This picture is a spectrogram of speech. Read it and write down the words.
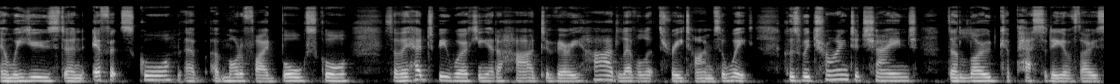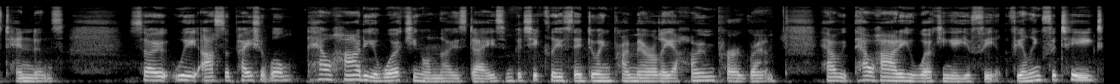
And we used an effort score, a, a modified Borg score. So they had to be working at a hard to very hard level at three times a week because we're trying to change the load capacity of those tendons. So we ask the patient, well, how hard are you working on those days? And particularly if they're doing primarily a home program, how, how hard are you working? Are you feel, feeling fatigued?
